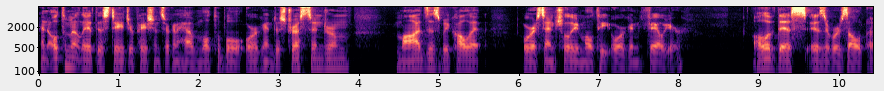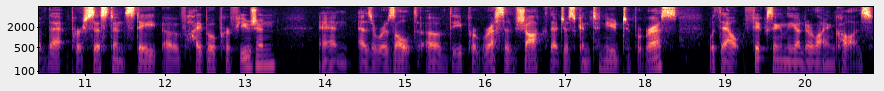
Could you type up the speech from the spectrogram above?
And ultimately, at this stage, your patients are going to have multiple organ distress syndrome, MODS as we call it, or essentially multi organ failure. All of this is a result of that persistent state of hypoperfusion, and as a result of the progressive shock that just continued to progress without fixing the underlying cause.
